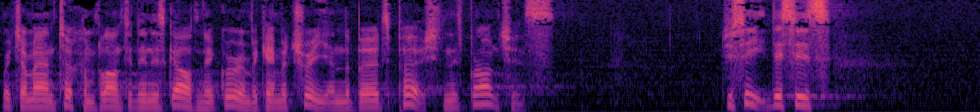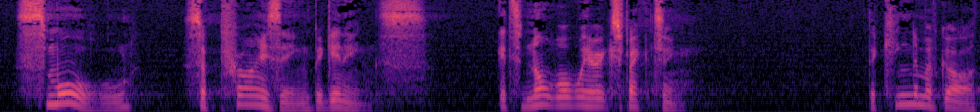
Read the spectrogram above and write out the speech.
which a man took and planted in his garden. It grew and became a tree, and the birds perched in its branches. Do you see? This is small, surprising beginnings. It's not what we're expecting. The kingdom of God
